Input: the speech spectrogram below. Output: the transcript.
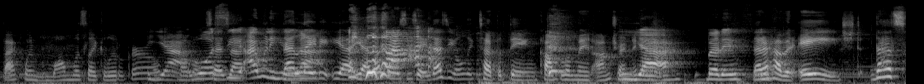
back when my mom was like a little girl. Yeah, well, see, that. I wanna hear that that. lady. Yeah, yeah, that's what I was gonna. That's the only type of thing compliment I'm trying to. Yeah, but if that I haven't aged. That's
